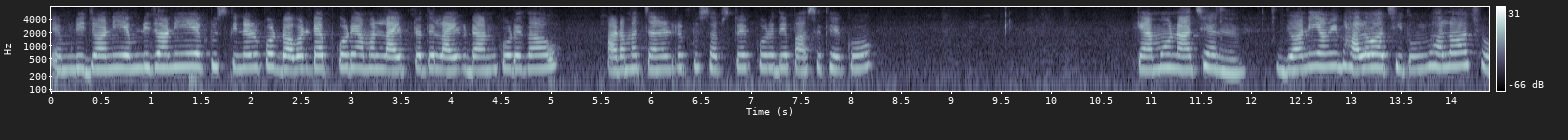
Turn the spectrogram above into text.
MD Jony MD Jony, একটু স্ক্রিনের উপর ডবল ট্যাপ করে আমার লাইভটাতে লাইক ডান করে দাও। আর আমার চ্যানেলটা একটু সাবস্ক্রাইব করে দিয়ে পাশে থেকো। কেমন আছেন? জনি আমি ভালো আছি, তুমি ভালো আছো?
